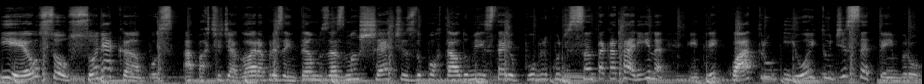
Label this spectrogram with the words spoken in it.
E eu sou Sônia Campos. A partir de agora apresentamos as manchetes do portal do Ministério Público de Santa Catarina entre 4 e 8 de setembro.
